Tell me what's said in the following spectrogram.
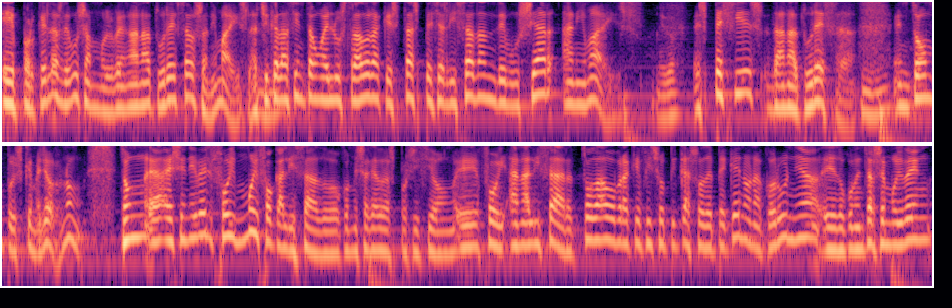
e porque elas debuxan moi ben a natureza os animais. La chica mm. da cinta é unha ilustradora que está especializada en debuxar animais Mira. especies da natureza. Uh -huh. Entón, pois que mellor, non? Entón, a ese nivel foi moi focalizado o comisariado da exposición. Eh, foi analizar toda a obra que fixo Picasso de pequeno na Coruña, eh, documentarse moi ben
